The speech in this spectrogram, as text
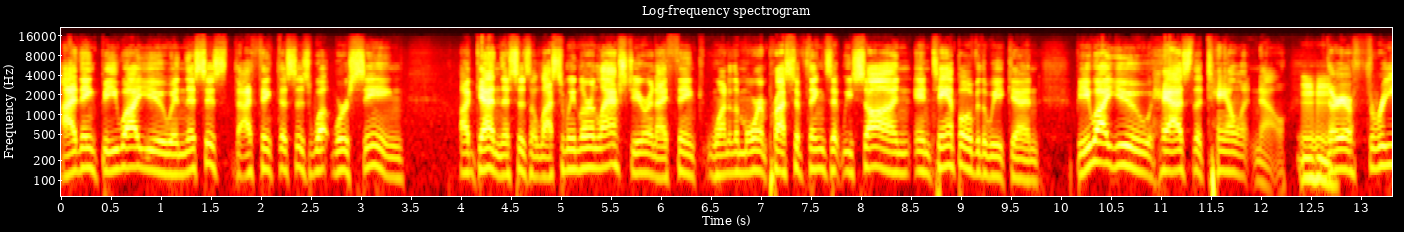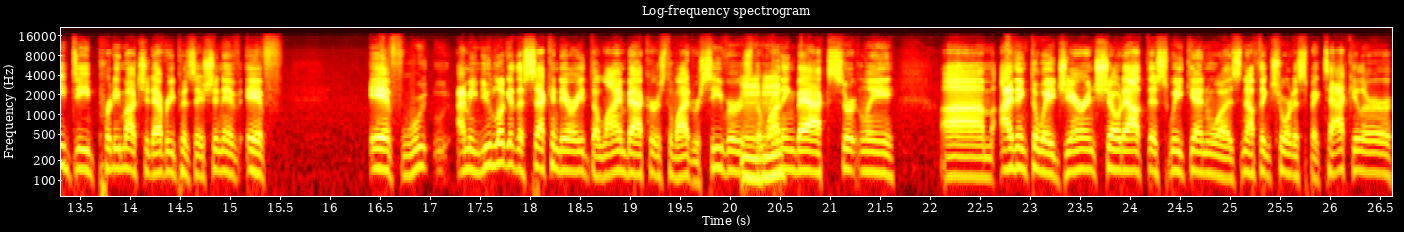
I think BYU, and this is, I think this is what we're seeing again, this is a lesson we learned last year, and I think one of the more impressive things that we saw in, in Tampa over the weekend. BYU has the talent now. They are three deep pretty much at every position. If if if we, I mean, you look at the secondary, the linebackers, the wide receivers, the running backs, certainly. Um, I think the way Jaren showed out this weekend was nothing short of spectacular.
